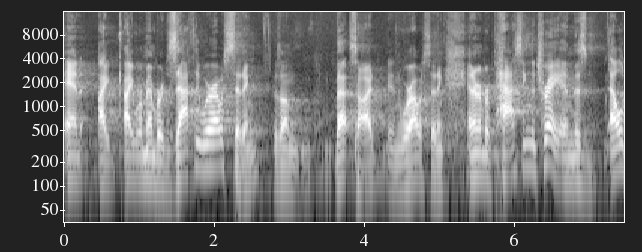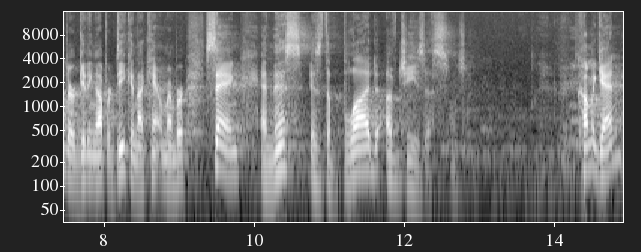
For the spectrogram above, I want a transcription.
And I, I remember exactly where I was sitting. It was on that side and where I was sitting. And I remember passing the tray and this elder getting up, or deacon, I can't remember, saying, And this is the blood of Jesus. Come again?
